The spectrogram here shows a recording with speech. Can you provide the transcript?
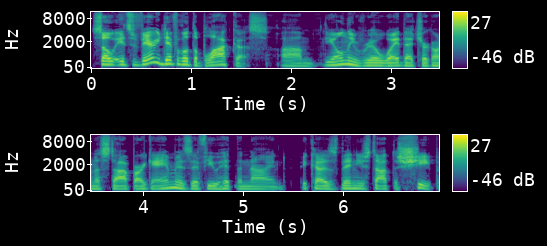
So it's very difficult to block us. Um, the only real way that you're going to stop our game is if you hit the nine because then you stop the sheep.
